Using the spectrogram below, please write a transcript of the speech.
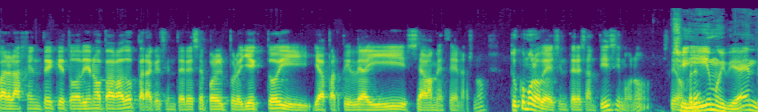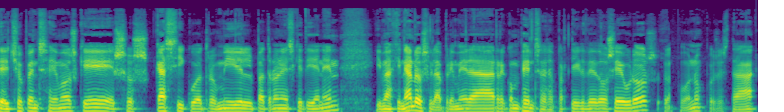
para la gente que todavía no ha pagado para que se interese por el proyecto y, y a partir de ahí se haga mecenas, ¿no? ¿Tú cómo lo ves? Interesantísimo, ¿no? Este. Sí, muy bien. De hecho, pensemos que esos casi 4.000 patrones que tienen, imaginaros, si la primera recompensa es a partir de 2 euros, bueno, pues está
